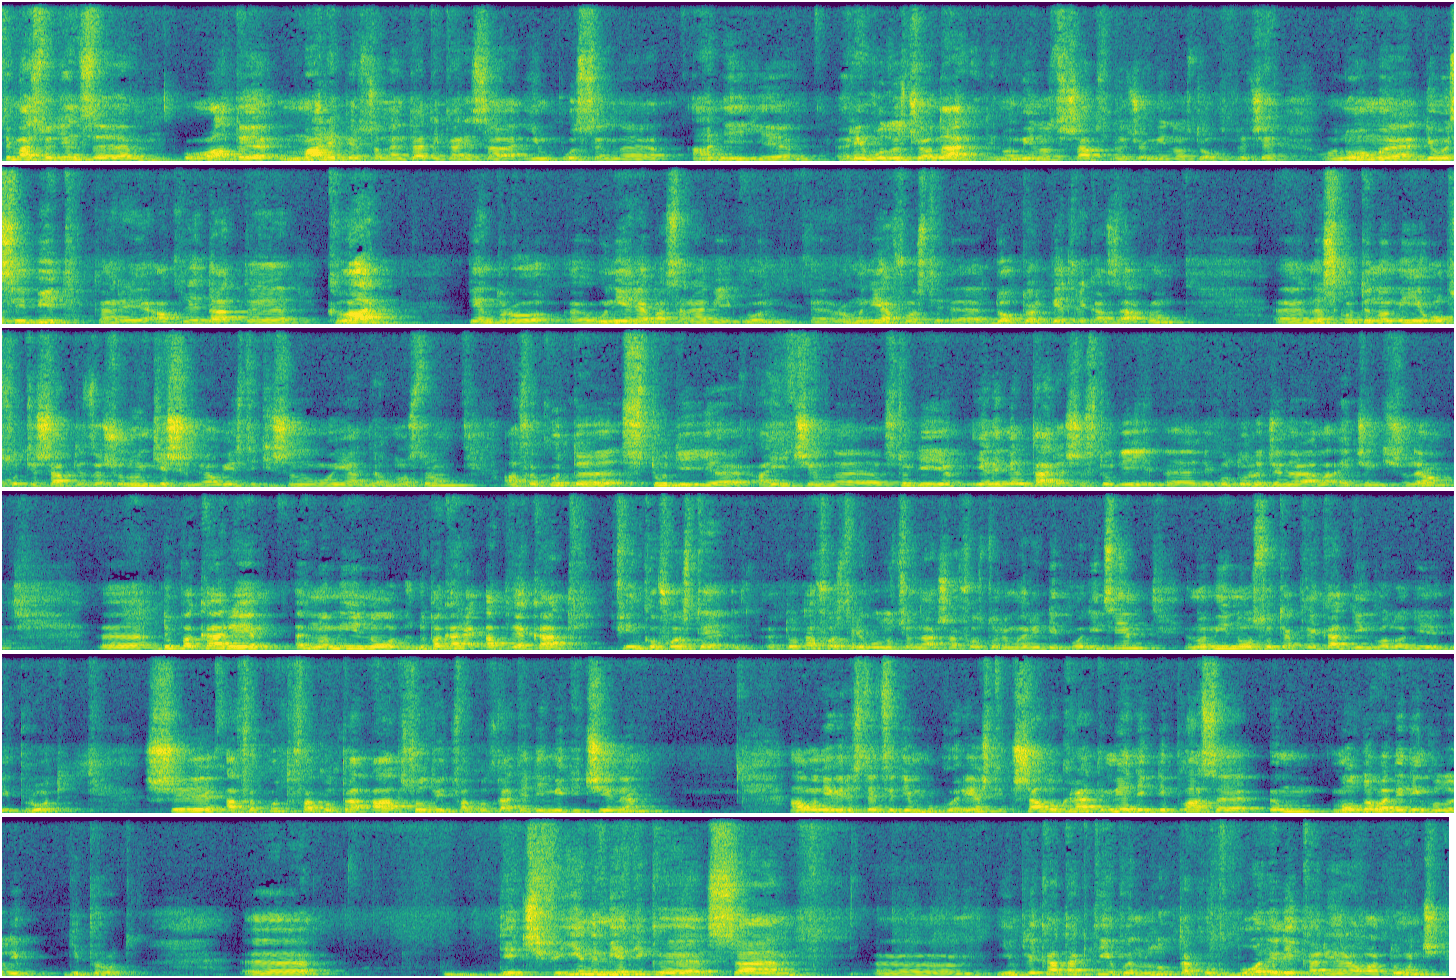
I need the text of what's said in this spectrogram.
Stimați studenți, o altă mare personalitate care s-a impus în uh, anii uh, revoluționari din 1917-1918, un om uh, deosebit care a pledat clar pentru unirea Basarabiei cu România a fost dr. Petre Cazacu, Născut în 1871 în Chișinău, este chișinăuian de-al nostru, a făcut studii aici, în, studii elementare și studii de cultură generală aici în Chișinău, după care, în 19, după care a plecat, fiindcă a fost, tot a fost revoluționar și a fost urmărit de poliție, în 1900 a plecat dincolo de, de Prut și a făcut facultate, a absolvit facultatea de medicină a Universității din București și a lucrat medic de plasă în Moldova de dincolo de, de Prut. Uh, deci, fiind medic, uh, s-a uh, implicat activ în lupta cu bolile care erau atunci,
